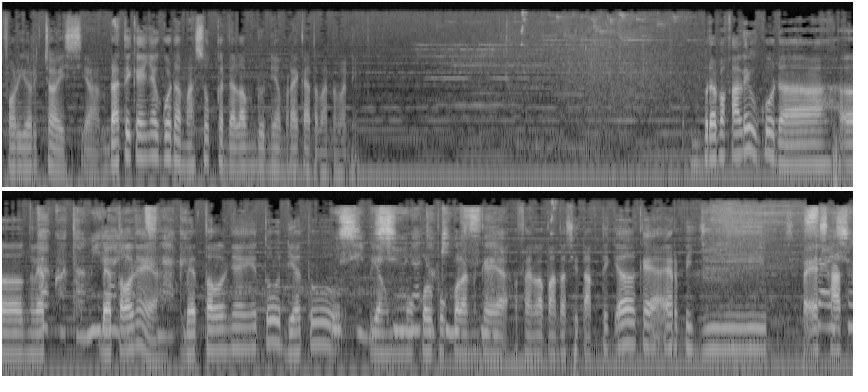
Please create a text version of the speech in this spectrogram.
for your choice. Ya, berarti kayaknya gua udah masuk ke dalam dunia mereka teman-teman nih. Beberapa kali gue udah uh, ngeliat battlenya ya battlenya itu dia tuh yang mukul-pukulan kayak Final Fantasy Tactic ya kayak RPG PS1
